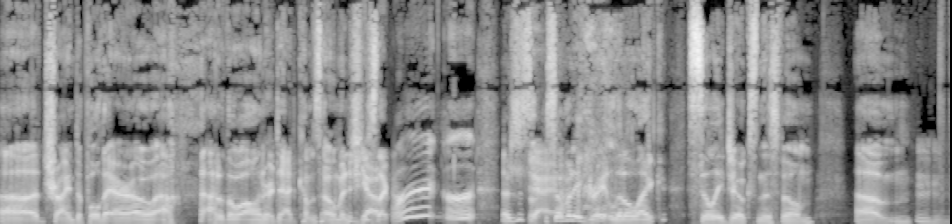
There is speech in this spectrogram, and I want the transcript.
uh, trying to pull the arrow out, out of the wall and her dad comes home and she's Yeah. like, "Rrr, rrr." there's just so, Yeah, so yeah. many great little like silly jokes in this film. Um, Mm-hmm.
